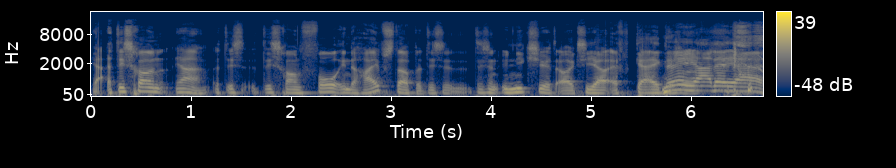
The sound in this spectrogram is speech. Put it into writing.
Ja, het is gewoon, ja, het is, het is gewoon vol in de hype stappen. Het is, een- het is een uniek shirt. Oh, ik zie jou echt kijken. Nee, Zo. ja, nee, ja.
